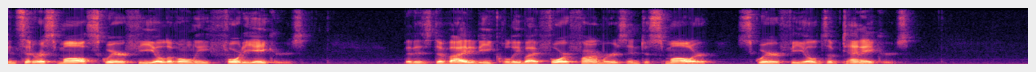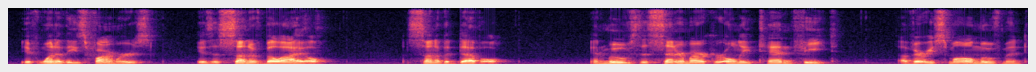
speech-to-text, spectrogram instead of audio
Consider a small square field of only 40 acres that is divided equally by four farmers into smaller square fields of 10 acres. If one of these farmers is a son of Belial, a son of the devil, and moves the center marker only 10 feet, a very small movement,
